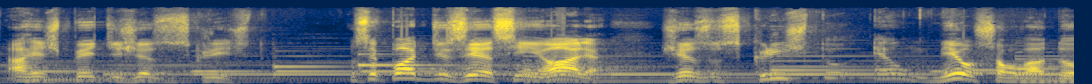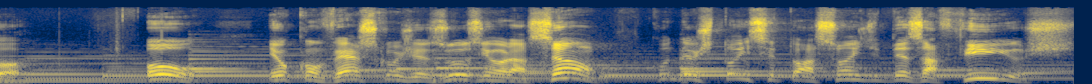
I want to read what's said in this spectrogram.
a respeito de Jesus Cristo. Você pode dizer assim: Olha, Jesus Cristo é o meu Salvador. Ou eu converso com Jesus em oração quando eu estou em situações de desafios.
